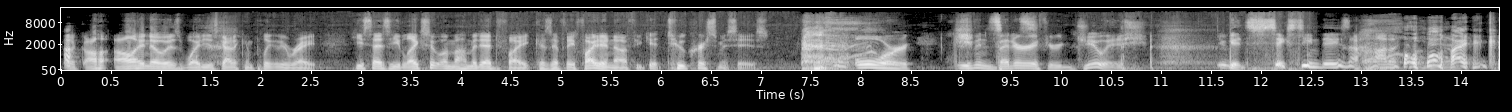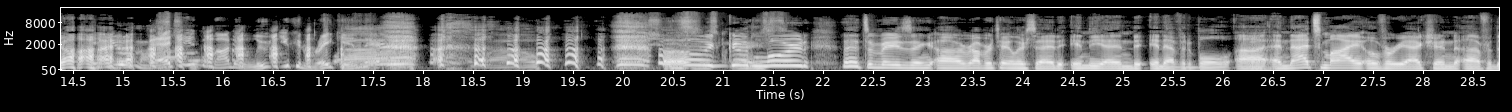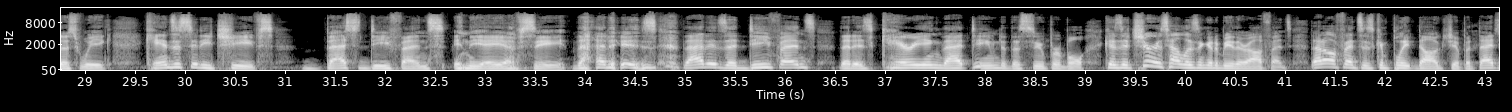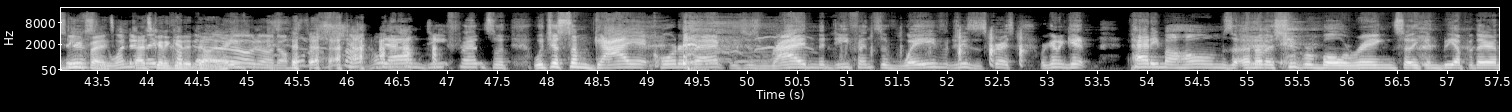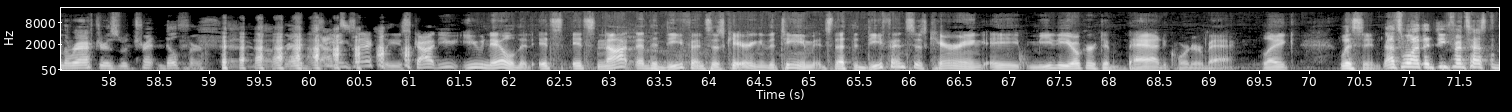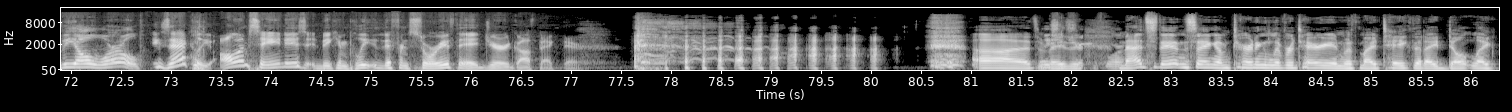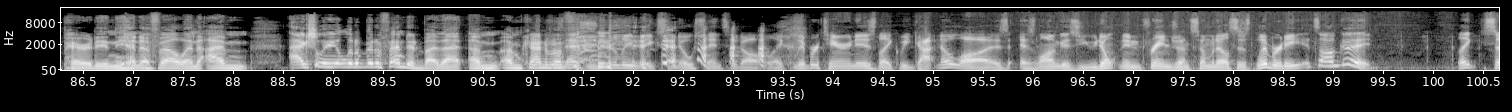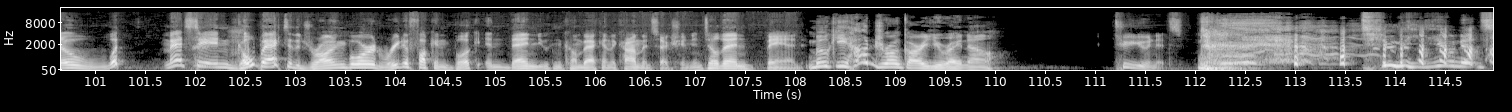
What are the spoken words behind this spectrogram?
Look, all, all I know is Whitey's got it completely right. He says he likes it when mom and dad fight because if they fight enough, you get two Christmases. or even better, if you're Jewish, you get 16 days of Hanukkah. Oh man. my god! Can you god! imagine the amount of loot you could rake in there? Wow. Oh, good lord, that's amazing. Uh, Robert Taylor said, "In the end, inevitable," uh, and that's my overreaction uh, for this week. Kansas City Chiefs. Best defense in the AFC. That is that is a defense that is carrying that team to the Super Bowl because it sure as hell isn't going to be their offense. That offense is complete dog shit, but that Seriously, defense that's going to get it done. No, no, no. Hold on. Hold on. shut Hold on. down defense with with just some guy at quarterback that's just riding the defensive wave. Jesus Christ, we're gonna get Patty Mahomes another Super Bowl ring so he can be up there in the rafters with Trent Dilfer and uh, Brad exactly. Scott you you nailed it. It's it's not that the defense is carrying the team. It's that the defense is carrying a mediocre to bad quarterback. Like listen. That's why the defense has to be all world. exactly. All i'm saying is it'd be a completely different story if they had jared goff back there Uh, that's amazing. trade for him. Matt Stanton saying I'm turning libertarian with my take that I don't like parody in the NFL, and I'm actually a little bit offended by that. I'm I'm kind of 'Cause that offended. literally makes no sense at all like libertarian is like we got no laws as long as you don't infringe on someone else's liberty it's all good like so what Matt Stanton, go back to the drawing board, read a fucking book, and then you can come back in the comment section. Until then, banned. Mookie, how drunk are you right now? Two units. Two units.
